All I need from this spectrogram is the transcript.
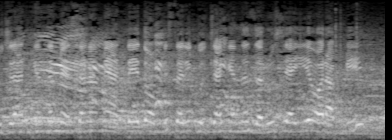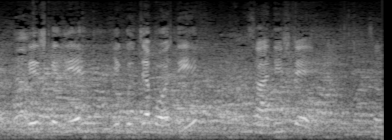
गुजरात के अंदर मेहसाना में आते हैं तो अमृतसरी कुलचा के अंदर ज़रूर से आइए और आप भी टेस्ट कीजिए। ये कुलचा बहुत ही स्वादिष्ट है। सो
